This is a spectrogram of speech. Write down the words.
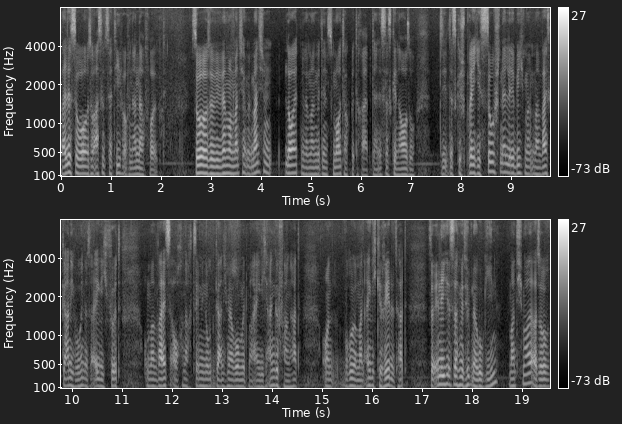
weil es so, so assoziativ aufeinander folgt. So, so wie wenn man manchmal mit manchen Leuten, wenn man mit den Smalltalk betreibt, dann ist das genauso. Das Gespräch ist so schnelllebig, man, man weiß gar nicht, wohin das eigentlich führt. Und man weiß auch nach zehn Minuten gar nicht mehr, womit man eigentlich angefangen hat und worüber man eigentlich geredet hat. So ähnlich ist das mit Hypnagogien manchmal, also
